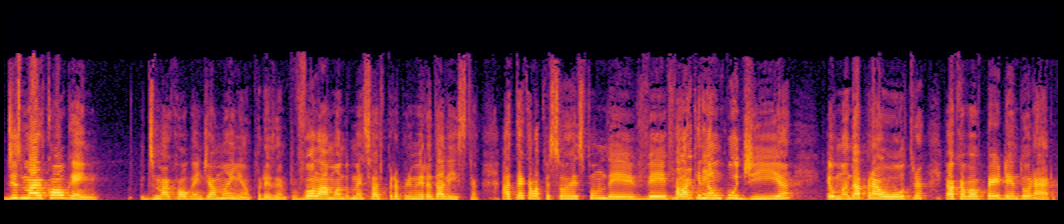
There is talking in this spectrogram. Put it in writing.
Desmarco alguém. Desmarco alguém de amanhã, por exemplo. Vou lá, mando mensagem para a primeira da lista. Até aquela pessoa responder, ver, falar dá que não tempo. podia, eu mandar para outra, eu acabava perdendo horário.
